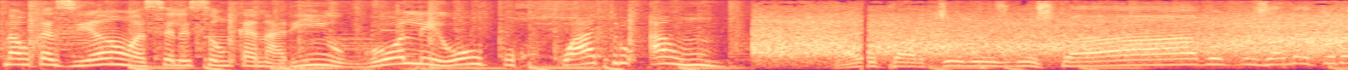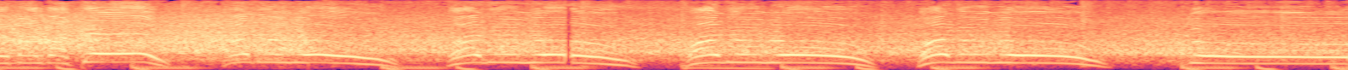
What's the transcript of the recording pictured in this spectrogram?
Na ocasião, a seleção canarinho goleou por 4 a 1. Aí partiu Luiz Gustavo, cruzamento, Neymar bateu! Olha o gol! Olha o gol! Olha o gol! Olha o gol! Gol!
